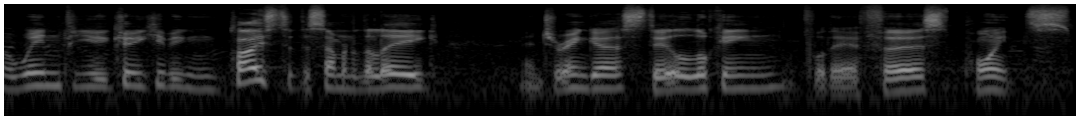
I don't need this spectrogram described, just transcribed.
A win for UQ keeping close to the summit of the league. And Taringa still looking for their first points.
